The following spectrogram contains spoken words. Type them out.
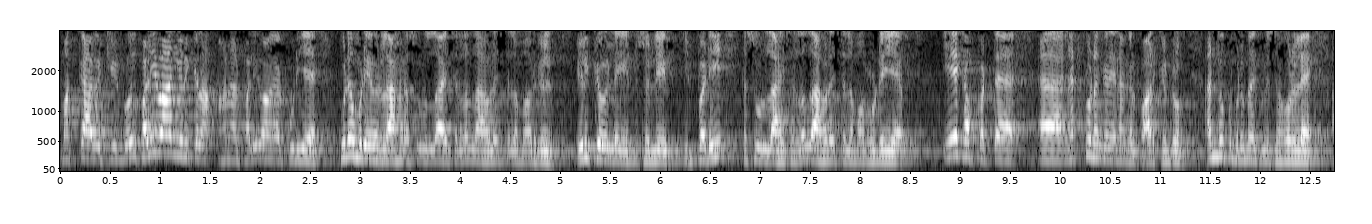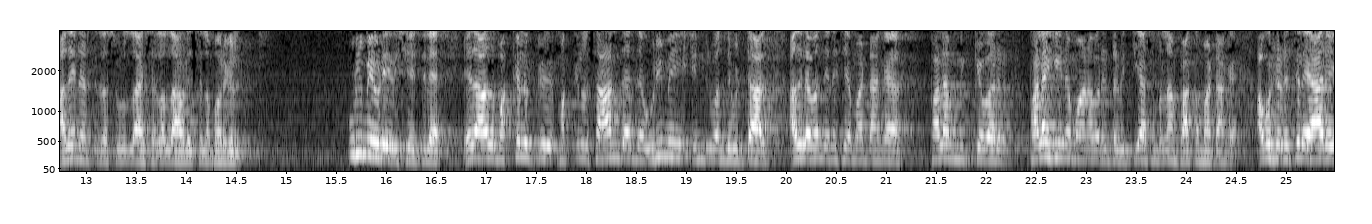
மக்கா வெற்றியின் போது பழி வாங்கி இருக்கலாம் ஆனால் பழி வாங்கக்கூடிய குணமுடையவர்களாக ரசூல்லாய் சல்லா அலிஸ்லாம் அவர்கள் இருக்கவில்லை என்று சொல்லி இப்படி ரசூலுல்லாஹி ரசூல்லாஹி சல்லாஹ் அலிஸ்லாம் அவருடைய ஏகப்பட்ட நற்குணங்களை நாங்கள் பார்க்கின்றோம். அன்புக்கும் பெருமைக்குரிய சகோதரர்களே அதே நேரத்தில் ரசூல்லாஹி சல்லாஹ் அலிஸ்லாம் அவர்கள் உரிமையுடைய விஷயத்துல ஏதாவது மக்களுக்கு மக்கள் சார்ந்த அந்த உரிமை என்று வந்துவிட்டால் அதுல வந்து என்ன செய்ய மாட்டாங்க? பலம் மிக்கவர் பலகீனமானவர் என்ற வித்தியாசம் எல்லாம் பார்க்க மாட்டாங்க. அவர்களிடத்துல யாரு?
